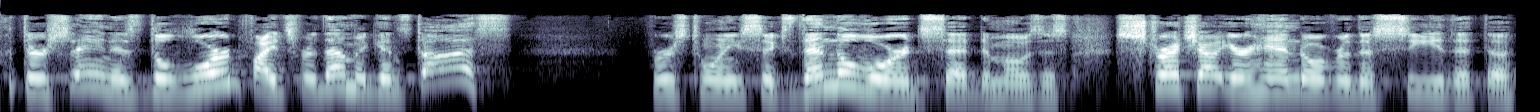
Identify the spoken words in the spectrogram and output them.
What they're saying is, the Lord fights for them against us. Verse 26 Then the Lord said to Moses, Stretch out your hand over the sea that the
